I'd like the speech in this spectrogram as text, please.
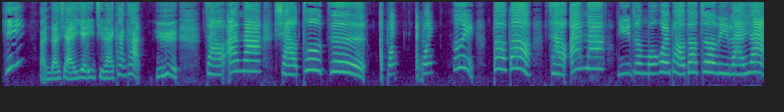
嘿，翻到下一页，一起来看看。早安呐、小兔子。阿端阿端，嘿，抱抱，早安呐、啊！你怎么会跑到这里来呀？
